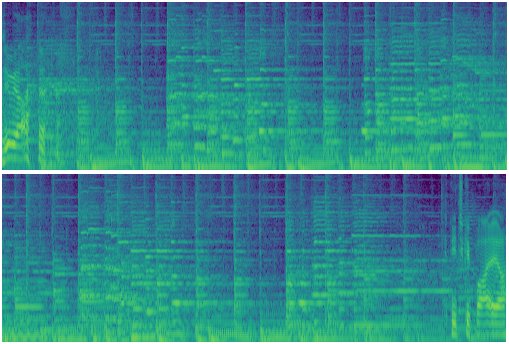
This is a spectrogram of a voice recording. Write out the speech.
Živijo, živijo. Ptički pajajo,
